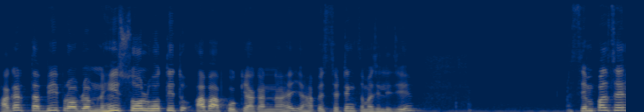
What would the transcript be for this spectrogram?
अगर तब भी प्रॉब्लम नहीं सॉल्व होती तो अब आपको क्या करना है? यहाँ पे सेटिंग समझ लीजिए। सिंपल से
